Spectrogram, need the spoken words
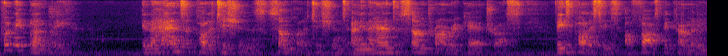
putting it bluntly, in the hands of politicians, some politicians, and in the hands of some primary care trusts, these policies are fast becoming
